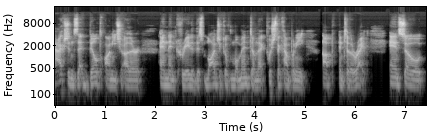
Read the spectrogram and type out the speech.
actions that built on each other and then created this logic of momentum that pushed the company up and to the right and so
